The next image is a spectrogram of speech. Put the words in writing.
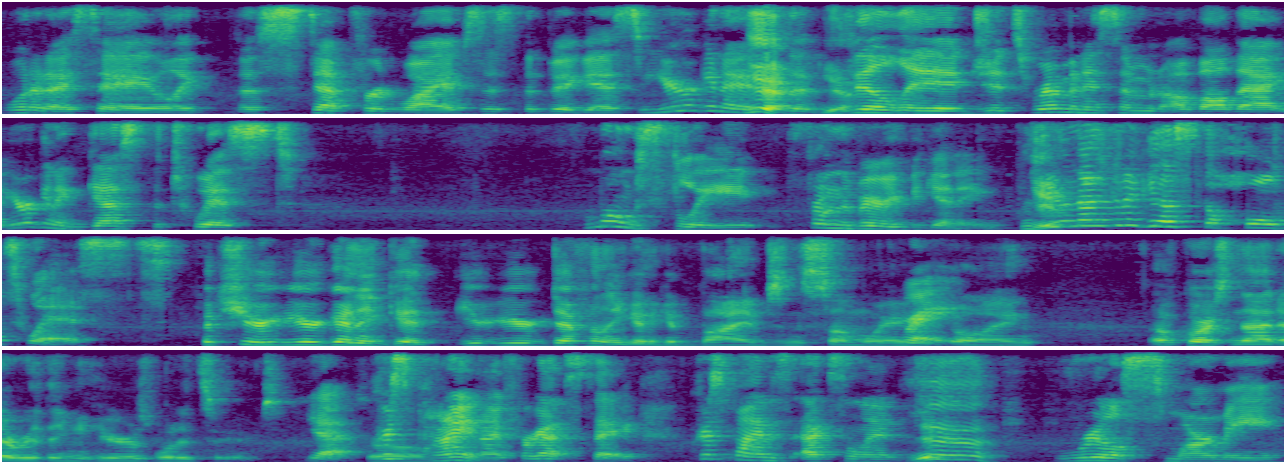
what did I say? Like the Stepford Wives is the biggest. You're gonna Yeah, the yeah. Village. It's reminiscent of all that. You're gonna guess the twist mostly from the very beginning. Yeah. You're not gonna guess the whole twist. But you're you're gonna get you're you're definitely gonna get vibes in some way Right. going. Of course, not everything here is what it seems. Yeah, Chris Pine. I forgot to say, Chris Pine is excellent. Yeah, real smarmy,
